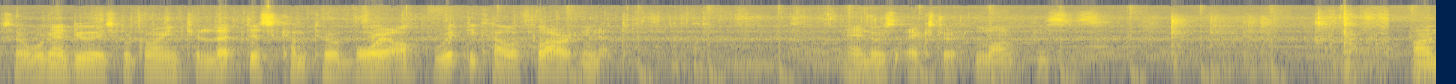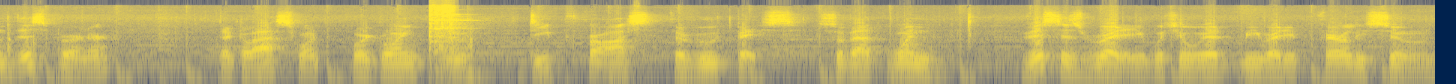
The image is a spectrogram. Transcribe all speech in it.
So what we're going to do is we're going to let this come to a boil with the cauliflower in it. And those extra long pieces. On this burner, the glass one, we're going to deep frost the root base so that when this is ready, which will be ready fairly soon,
